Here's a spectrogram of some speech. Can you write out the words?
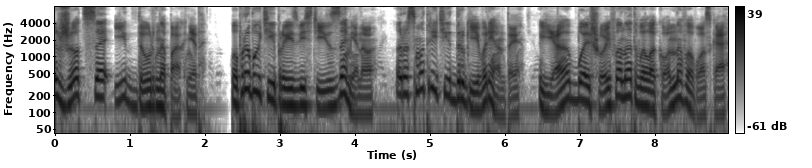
жжется и дурно пахнет. Попробуйте произвести замену. Рассмотрите другие варианты. Я большой фанат волоконного воска.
